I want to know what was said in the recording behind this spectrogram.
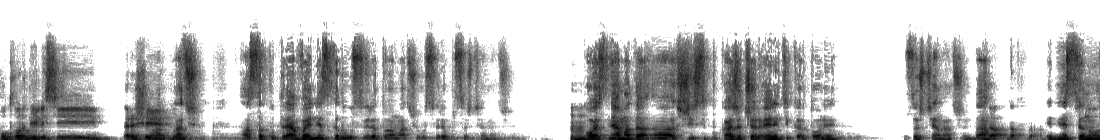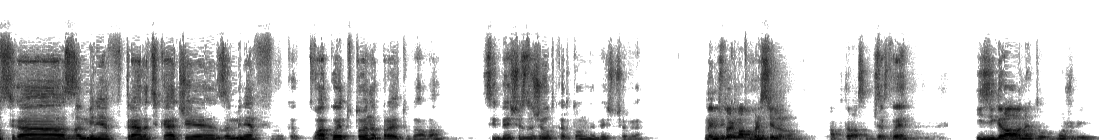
потвърди ли си решението? А, значи, аз ако трябва и днеска да го свиря този матч, ще го свиря по същия начин. Mm-hmm. Тоест няма да... А, ще си покажа червените картони По същия начин, да. Да, да, да. Единствено, сега за Минев, трябва да ти кажа, че за Минев това, което той направи тогава, си беше за жълт картон, не беше червен. Мен ми стори малко пресилено, ако трябва да съм честен. За кое? Изиграването, може би,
